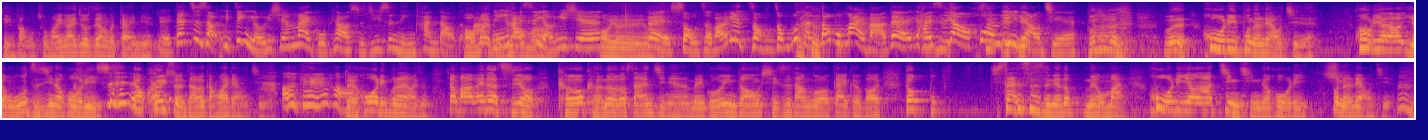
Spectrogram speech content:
领房租嘛，应该就这样的概念。对，但至少一定有一些卖股票的时机是您看到的吧？哦，卖股票您还是有一些哦，有有有对守着吧，因为总总不能都不卖吧？对，还是要获利了结。不是不是不是，获利不能了结，获利要要永无止境的获利，是要亏损才会赶快了结。OK 好。对，获利不能了结，像巴菲特持有可口可乐都三十几年了，美国运通、喜事糖果、盖可宝都不。三四十年都没有卖，获利要让它尽情的获利，不能了结，嗯，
